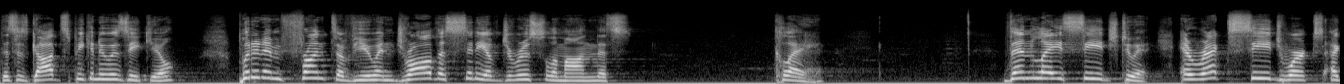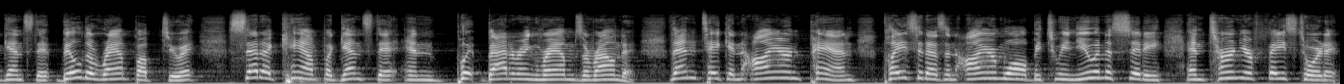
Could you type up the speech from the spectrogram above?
This is God speaking to Ezekiel. Put it in front of you and draw the city of Jerusalem on this clay. Then lay siege to it, erect siege works against it, build a ramp up to it, set a camp against it, and put battering rams around it. Then take an iron pan, place it as an iron wall between you and the city, and turn your face toward it.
